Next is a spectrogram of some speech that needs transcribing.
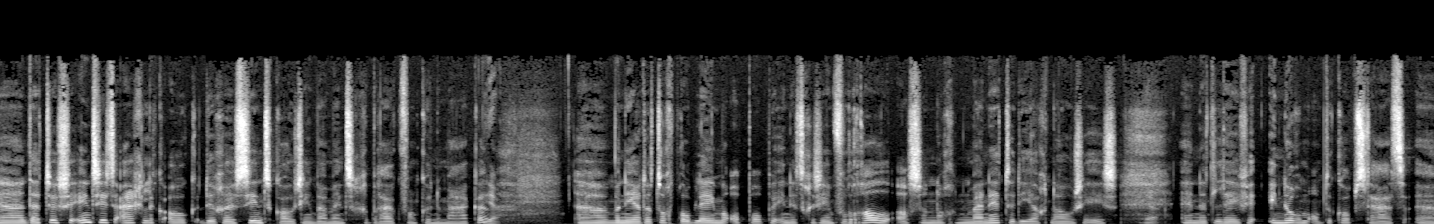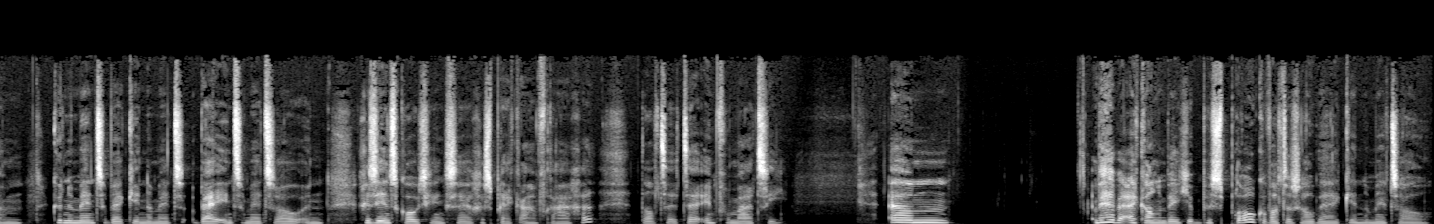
Uh, daartussenin zit eigenlijk ook de gezinscoaching waar mensen gebruik van kunnen maken. Ja. Uh, wanneer er toch problemen oppoppen in het gezin, vooral als er nog een manette diagnose is ja. en het leven enorm op de kop staat, um, kunnen mensen bij Kindermet, bij Intermezzo een gezinscoachingsgesprek aanvragen. Dat uh, ter informatie. Um, we hebben eigenlijk al een beetje besproken wat er zo bij Kindermezzo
